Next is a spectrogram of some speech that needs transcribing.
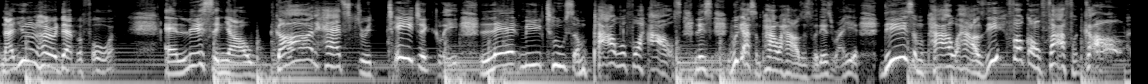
Now you done heard that before. And listen, y'all, God has strategically led me to some powerful house. Listen, we got some powerhouses for this right here. These some powerhouses. These folk on fire for God.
